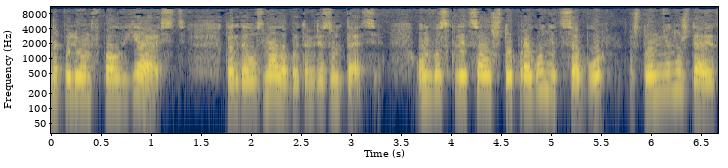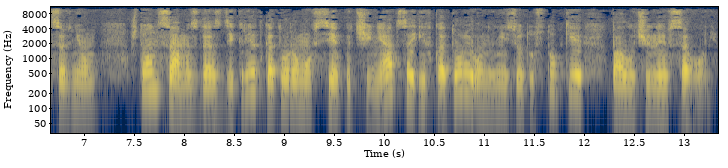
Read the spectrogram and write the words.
Наполеон впал в ярость, когда узнал об этом результате. Он восклицал, что прогонит собор, что он не нуждается в нем, что он сам издаст декрет, которому все подчинятся и в который он внесет уступки, полученные в Савоне.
